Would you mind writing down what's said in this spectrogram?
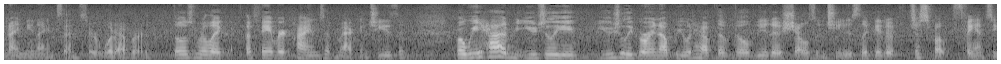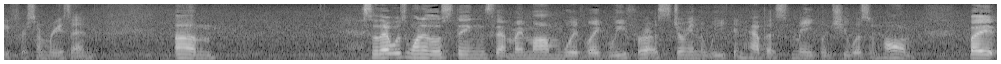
99 cents or whatever. Those were like the favorite kinds of mac and cheese. But we had usually usually growing up we would have the Velveeta shells and cheese. Like it just felt fancy for some reason. Um so that was one of those things that my mom would like leave for us during the week and have us make when she wasn't home. But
